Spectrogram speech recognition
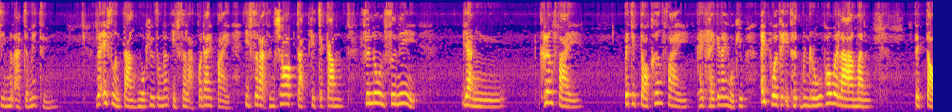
จริงมันอาจจะไม่ถึง และไอ้ส่วนต่างหัวคิวตรงนั้นอิสระก็ได้ไป อิสระถึงชอบจัดกิจกรรม ซื้อนู่นซื้อนี่ อย่างเครื่องไฟ ไปติดต่อเครื่องไฟ ใครๆก็ได้หัวคิว ไอ้พวยกับอีถึกมันรู้ เพราะเวลามันติดต่อ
